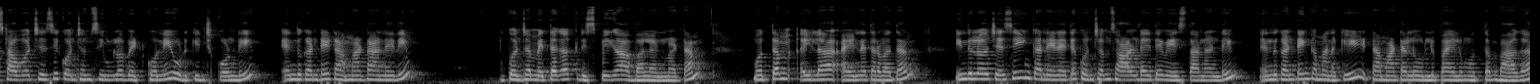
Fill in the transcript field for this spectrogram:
స్టవ్ వచ్చేసి కొంచెం సిమ్లో పెట్టుకొని ఉడికించుకోండి. ఎందుకంటే టమాటా అనేది కొంచెం మెత్తగా క్రిస్పీగా అవ్వాలన్నమాట. మొత్తం ఇలా అయిన తర్వాత ఇందులో వచ్చేసి ఇంకా నేనైతే కొంచెం సాల్ట్ అయితే వేస్తానండి. ఎందుకంటే ఇంకా మనకి టమాటాలు ఉల్లిపాయలు మొత్తం బాగా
